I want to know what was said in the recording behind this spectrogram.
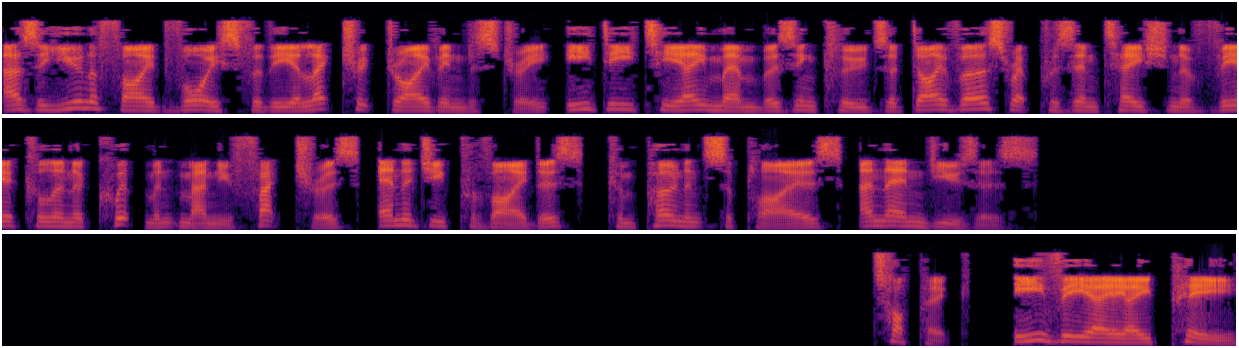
As a unified voice for the electric drive industry, EDTA members includes a diverse representation of vehicle and equipment manufacturers, energy providers, component suppliers, and end users. EVAAP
